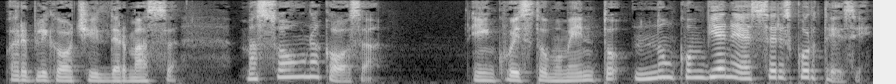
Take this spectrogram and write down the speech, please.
replicò Childermas, ma so una cosa. In questo momento non conviene essere scortesi.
